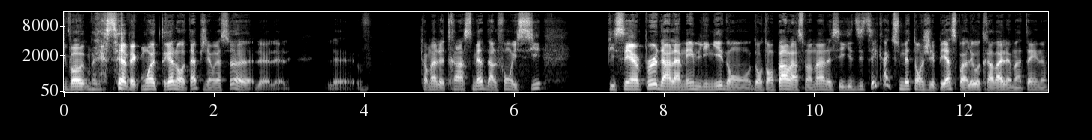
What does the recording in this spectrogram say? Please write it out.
va rester avec moi très longtemps. Puis j'aimerais ça le, comment le transmettre dans le fond ici. Puis c'est un peu dans la même lignée dont, on parle en ce moment. C'est qu'il dit, tu sais, quand tu mets ton GPS pour aller au travail le matin,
